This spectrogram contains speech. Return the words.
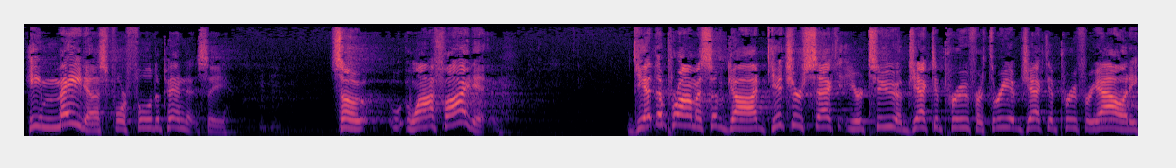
He made us for full dependency. So why fight it? Get the promise of God, get your, sec- your two objective proof or three objective proof reality,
